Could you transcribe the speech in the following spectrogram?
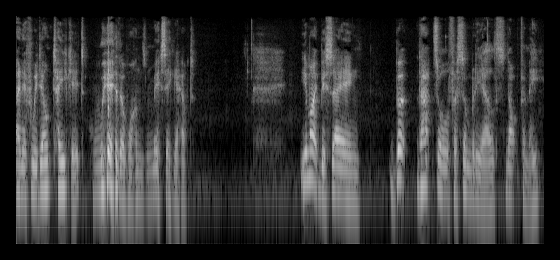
And if we don't take it, we're the ones missing out. You might be saying, but that's all for somebody else, not for me.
